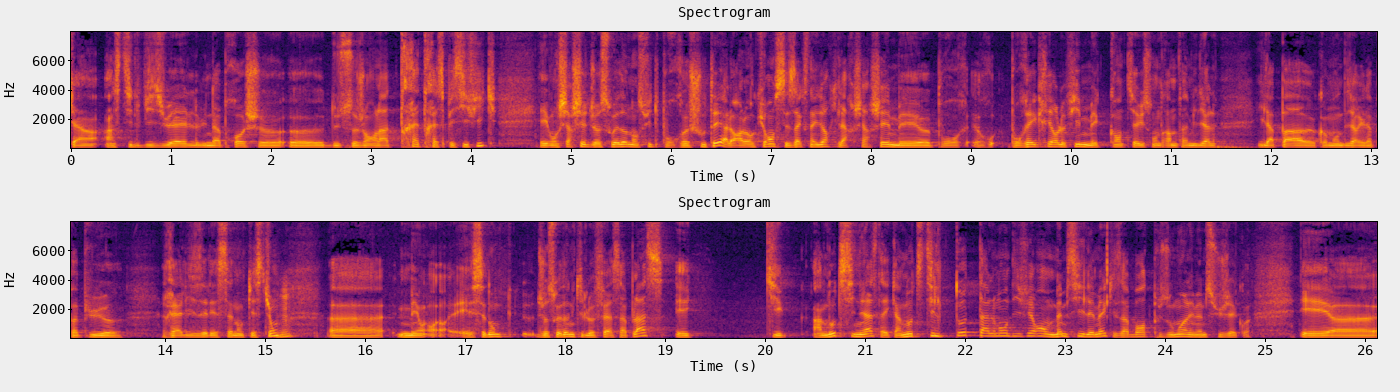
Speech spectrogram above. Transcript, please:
qui a un, style visuel, une approche euh, de ce genre-là très très spécifique, et ils vont chercher Joss Whedon ensuite pour re-shooter. Alors en l'occurrence, c'est Zack Snyder qui l'a recherché, mais pour pour réécrire le film. Mais quand il y a eu son drame familial, il a pas, comment dire, il a pas pu réaliser les scènes en question. Euh, mais on- et c'est donc Joss Whedon qui le fait à sa place et qui est un autre cinéaste avec un autre style totalement différent, même si les mecs ils abordent plus ou moins les mêmes sujets quoi. Et, euh,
